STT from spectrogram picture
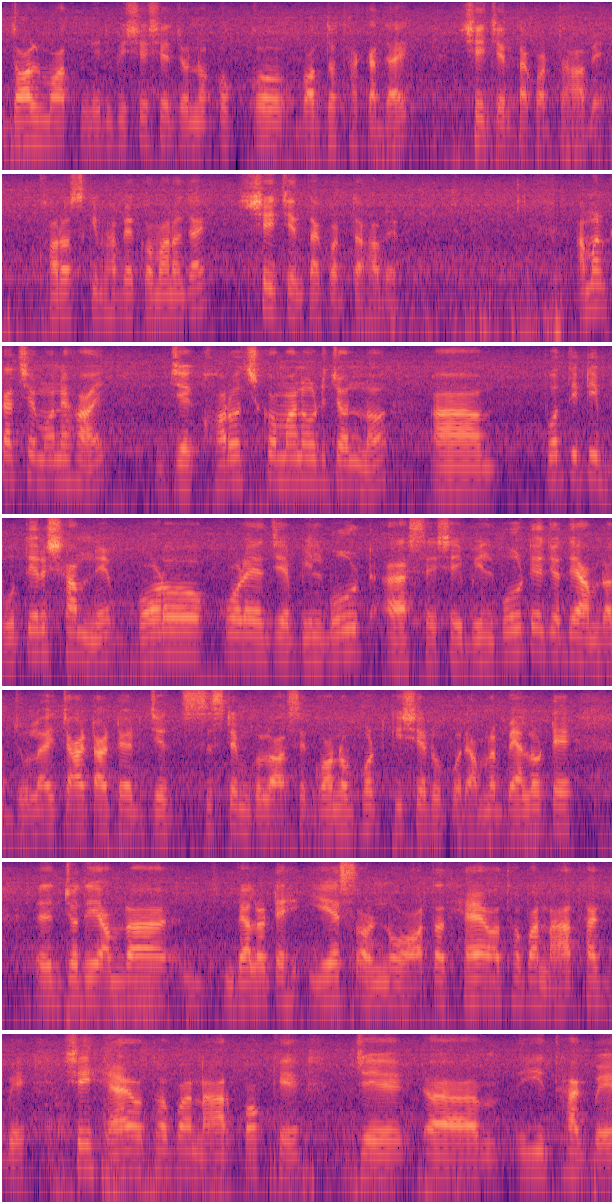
দলমত নির্বিশেষের জন্য ঐক্যবদ্ধ থাকা যায়, সেই চিন্তা করতে হবে। খরচ কীভাবে কমানো যায়, সেই চিন্তা করতে হবে। আমার কাছে মনে হয় যে খরচ কমানোর জন্য প্রতিটি বুথের সামনে বড় করে যে বিলবোর্ড আছে, সেই বিলবোর্ডে যদি আমরা জুলাই চার্ট আর্টের যে সিস্টেমগুলো আছে, গণভোট কিসের উপরে, আমরা ব্যালটে যদি আমরা ব্যালটে ইয়েস অর নো অর্থাৎ হ্যাঁ অথবা না থাকবে, সেই হ্যাঁ অথবা নার পক্ষে যে ই থাকবে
